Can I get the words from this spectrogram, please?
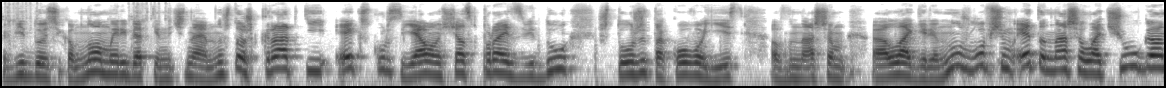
видосиком. Ну а мы, ребятки, начинаем. Ну что ж, краткий экскурс. Я вам сейчас произведу, что же такого есть в нашем а, лагере. Ну, в общем, это наша лачуга,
